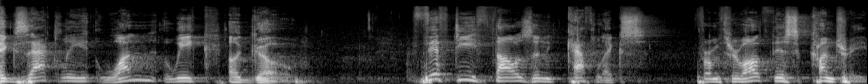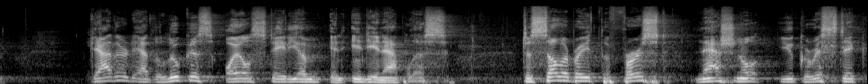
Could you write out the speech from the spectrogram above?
Exactly one week ago, 50,000 Catholics from throughout this country gathered at the Lucas Oil Stadium in Indianapolis to celebrate the first national Eucharistic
